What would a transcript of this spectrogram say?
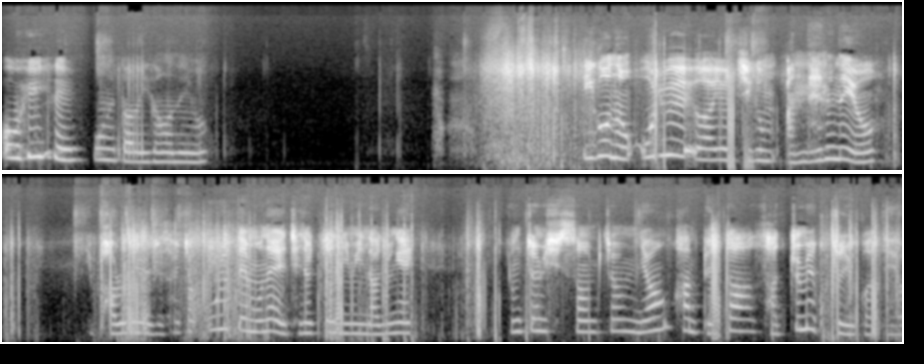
어, 왜 이래? 오늘따라 이상하네요. 이거는 오류가 지금 안 되네요. 바로 내려줘. 살짝 오류 때문에 제작자님이 나중에 0.13.0한 베타 4쯤에 고쳐질 것 같아요.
